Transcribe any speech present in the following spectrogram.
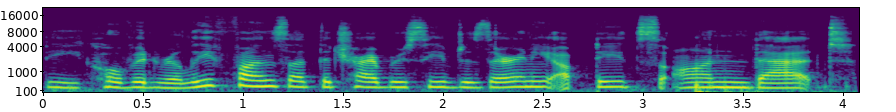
the COVID relief funds that the tribe received. Is there any updates on that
